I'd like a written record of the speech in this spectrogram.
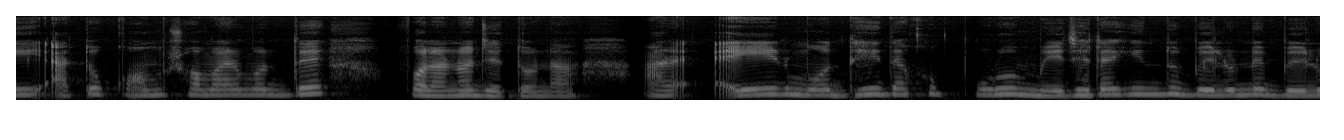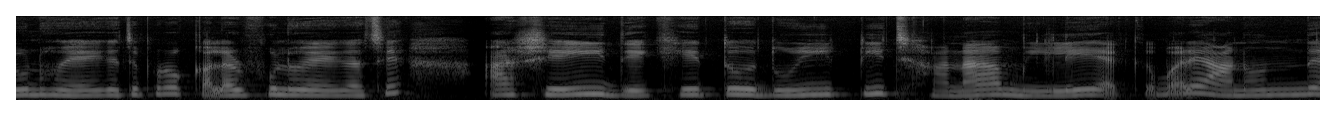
এই এত কম সময়ের মধ্যে ফোলানো যেত না। আর এর মধ্যেই দেখো পুরো মেঝেটা কিন্তু বেলুনে বেলুন হয়ে গেছে, পুরো কালারফুল হয়ে গেছে। আর সেই দেখে তো দুইটি ছানা মিলে একেবারে আনন্দে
